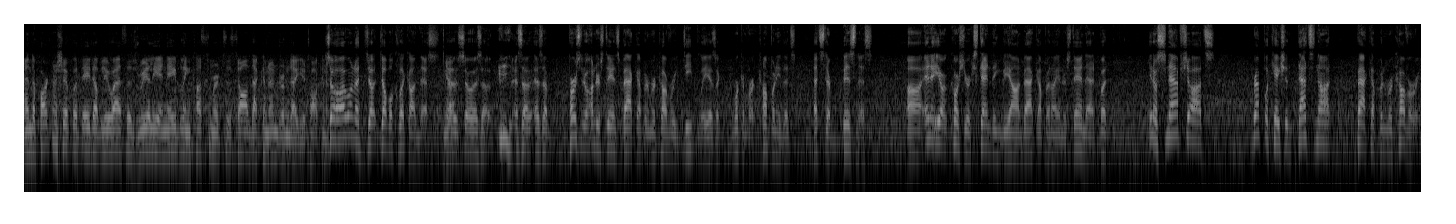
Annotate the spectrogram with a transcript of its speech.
And the partnership with AWS is really enabling customers to solve that conundrum that you're talking so about. So I want to double click on this. Yeah. so as a, as, a, as a person who understands backup and recovery deeply, as a, working for a company that's, that's their business, uh, and you know, of course you're extending beyond backup and I understand that, but you know, snapshots, replication, that's not backup and recovery.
